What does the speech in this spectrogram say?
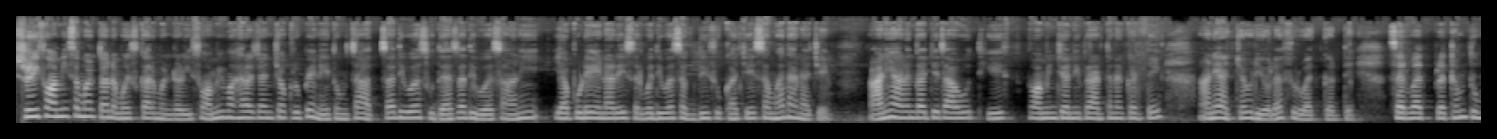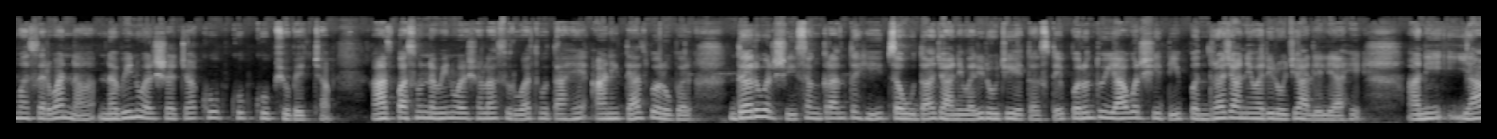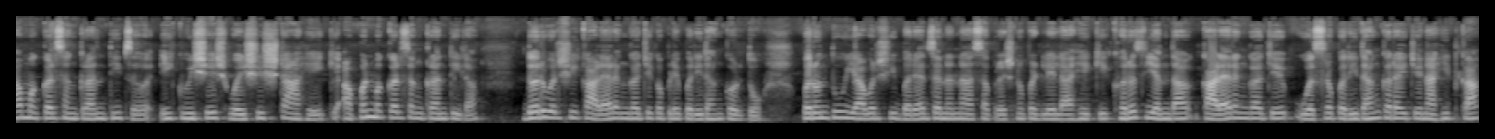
श्री स्वामी समर्थ नमस्कार मंडळी. स्वामी महाराजांच्या कृपेने तुमचा आजचा दिवस उद्याचा दिवस आणि यापुढे येणारे सर्व दिवस अगदी सुखाचे समाधानाचे आणि आनंदाचे जावोत ही स्वामींच्यांनी प्रार्थना करते आणि आजच्या व्हिडिओला सुरुवात करते. सर्वात प्रथम तुम्हा सर्वांना नवीन वर्षाच्या खूप खूप खूप शुभेच्छा. आजपासून नवीन वर्षाला सुरुवात होत आहे आणि त्याचबरोबर दरवर्षी संक्रांत ही चौदा जानेवारी रोजी येत असते. परंतु यावर्षी ती पंधरा जानेवारी रोजी आलेली आहे. आणि या मकर संक्रांतीचं एक विशेष वैशिष्ट्य आहे की आपण मकर संक्रांतीला दरवर्षी काळ्या रंगाचे कपडे परिधान करतो. परंतु यावर्षी बऱ्याच जणांना असा प्रश्न पडलेला आहे की खरंच यंदा काळ्या रंगाचे वस्त्र परिधान करायचे नाहीत का?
